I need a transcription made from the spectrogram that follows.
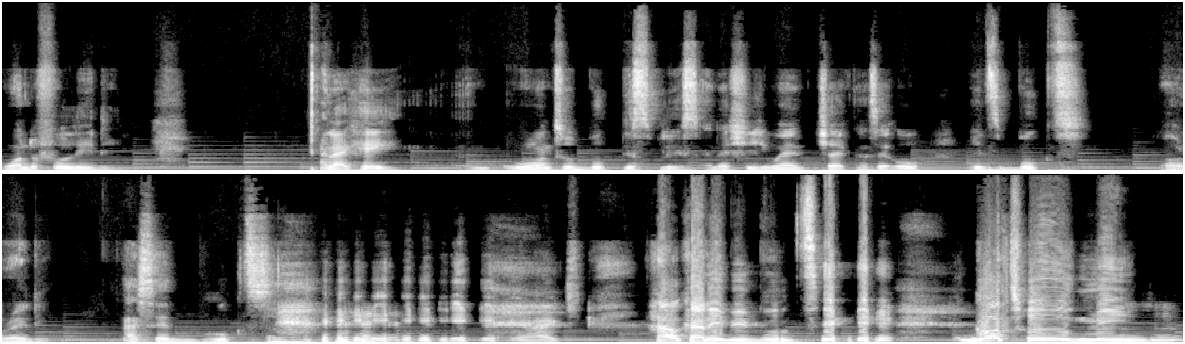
wonderful lady. And like, hey, we want to book this place. And then she went checked and said, "Oh, it's booked." already. I said, booked? like, how can it be booked? God told me Mhm.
